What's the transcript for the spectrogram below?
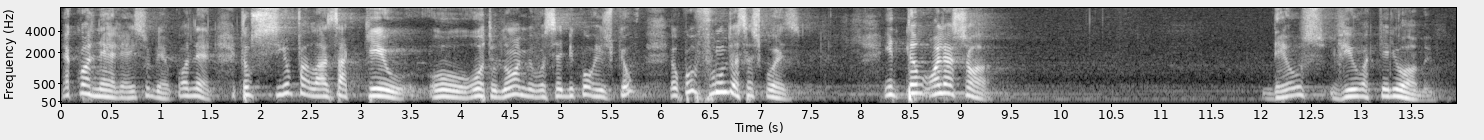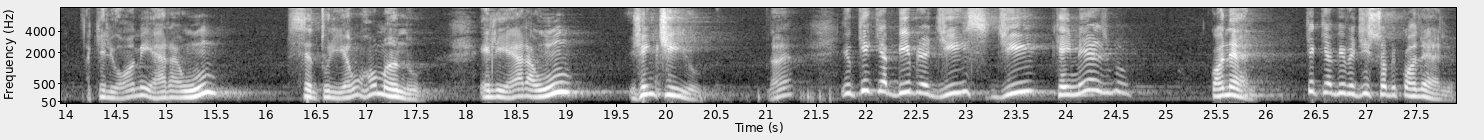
É Cornélio, é isso mesmo, Cornélio. Então, se eu falar Zaqueu ou outro nome, você me corrige, porque eu, eu confundo essas coisas. Então, olha só, Deus viu aquele homem. Aquele homem era um centurião romano. Ele era um gentio. Né? E o que, que a Bíblia diz de quem mesmo? Cornélio. O que, que a Bíblia diz sobre Cornélio?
